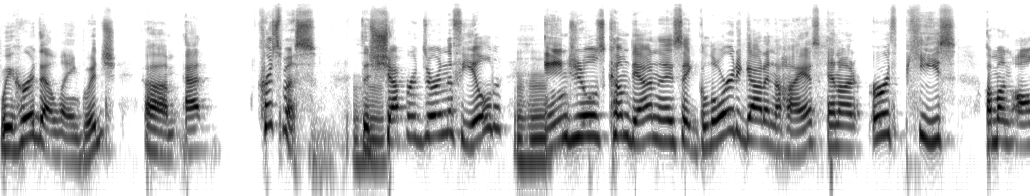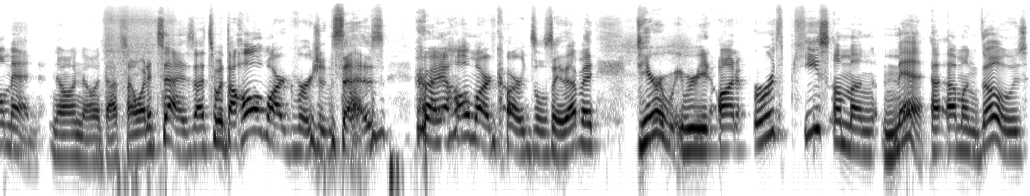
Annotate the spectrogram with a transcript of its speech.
we heard that language um, at Christmas. The shepherds are in the field, angels come down and they say, Glory to God in the highest, and on earth peace among all men. No, no, that's not what it says. That's what the Hallmark version says, right? Hallmark cards will say that. But here we read, On earth peace among men, uh, among those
